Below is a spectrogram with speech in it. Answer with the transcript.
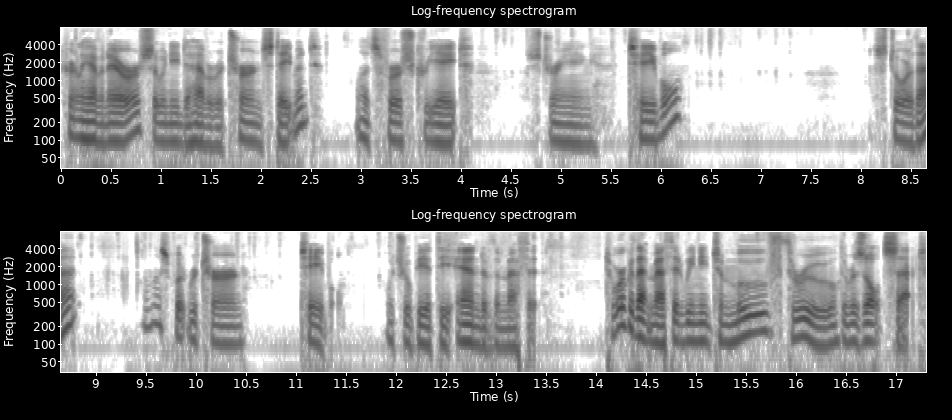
Currently have an error, so we need to have a return statement. Let's first create string table, store that, and let's put return table, which will be at the end of the method. To work with that method, we need to move through the result set.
